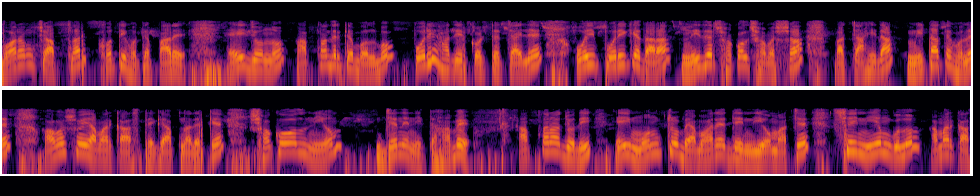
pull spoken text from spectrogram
বরঞ্চ আপনার ক্ষতি হতে পারে। এই জন্য আপনাদেরকে বলব পরি হাজির করতে চাইলে ওই পরীকে দ্বারা নিজের সকল সমস্যা বা চাহিদা মেটাতে হলে অবশ্যই আমার কাছ থেকে আপনাদেরকে সকল নিয়ম জেনে নিতে হবে। আপনারা যদি এই মন্ত্র ব্যবহারের যে নিয়ম আছে, সেই নিয়মগুলো আমার কাছ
